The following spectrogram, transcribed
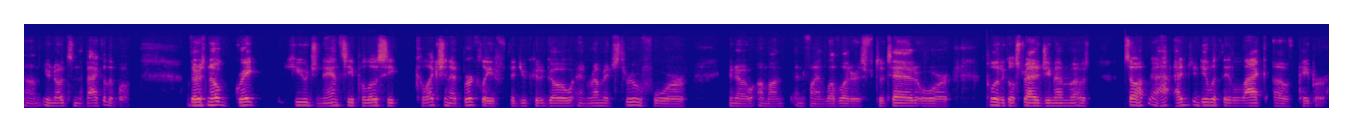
um, your notes in the back of the book. There's no great, huge Nancy Pelosi collection at Berkeley that you could go and rummage through for, you know, a month and find love letters to Ted or political strategy memos. So, how, how did you deal with the lack of paper?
